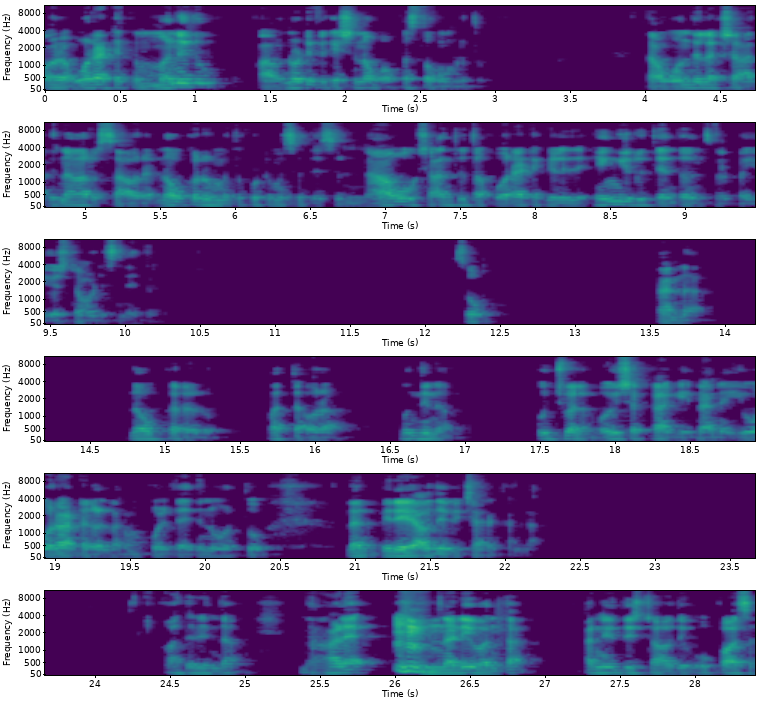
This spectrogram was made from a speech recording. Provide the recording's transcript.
ಅವರ ಹೋರಾಟಕ್ಕೆ ಮನಿದು ಆ ನೋಟಿಫಿಕೇಶನ್ನ ವಾಪಸ್ ತೊಗೊಂಡ್ಬಿಡ್ತು. ನಾವು ಒಂದು ಲಕ್ಷ ಹದಿನಾರು ಸಾವಿರ ನೌಕರರು ಮತ್ತು ಕುಟುಂಬ ಸದಸ್ಯರು ನಾವು ಶಾಂತಿಯುತ ಹೋರಾಟಕ್ಕೆ ಕೇಳಿದ್ರೆ ಹೆಂಗಿರುತ್ತೆ ಅಂತ ಒಂದು ಸ್ವಲ್ಪ ಯೋಚನೆ ಮಾಡಿ ಸ್ನೇಹಿತರೆ. ಸೊ ನನ್ನ ನೌಕರರು ಮತ್ತು ಅವರ ಮುಂದಿನ ಉಜ್ವಲ ಭವಿಷ್ಯಕ್ಕಾಗಿ ನಾನು ಈ ಹೋರಾಟಗಳನ್ನ ಹಮ್ಮಿಕೊಳ್ತಾ ಇದ್ದೀನಿ ಹೊರತು ನಾನು ಬೇರೆ ಯಾವುದೇ ವಿಚಾರಕ್ಕಲ್ಲ. ಆದ್ದರಿಂದ ನಾಳೆ ನಡೆಯುವಂಥ ಅನಿರ್ದಿಷ್ಟಾವಧಿ ಉಪವಾಸ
